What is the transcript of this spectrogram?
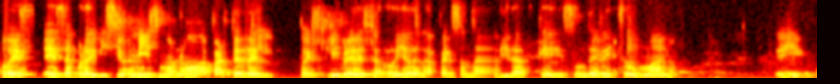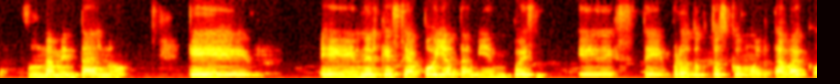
Pues ese prohibicionismo, ¿no? Aparte del, pues libre desarrollo de la personalidad, que es un derecho humano y fundamental, ¿no? Que eh, en el que se apoyan también pues este productos como el tabaco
